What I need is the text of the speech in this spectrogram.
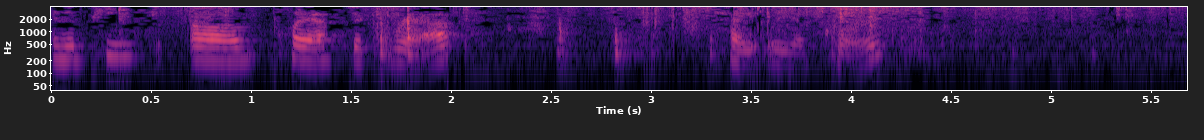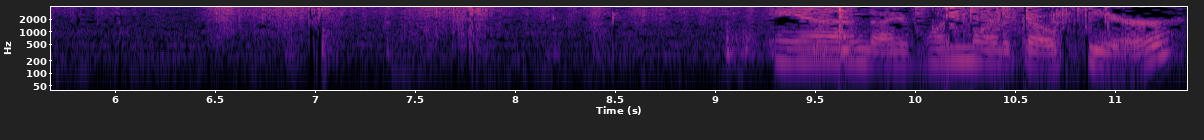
in a piece of plastic wrap, tightly of course. And I have one more to go here.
